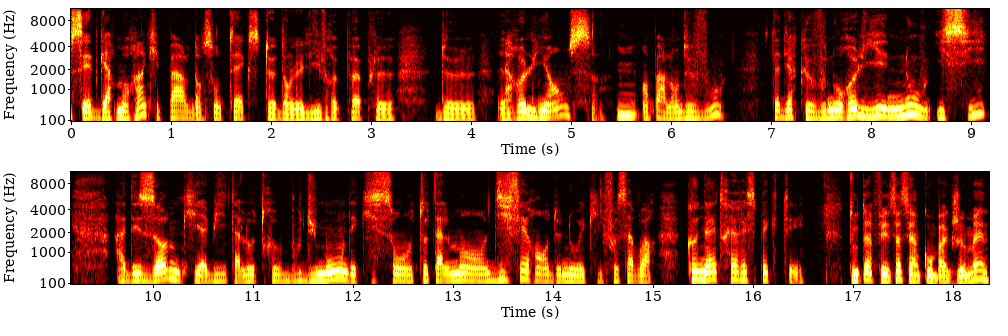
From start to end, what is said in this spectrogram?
c'est Edgar Morin qui parle dans son texte, dans le livre Peuple, de la reliance, mm. en parlant de vous. C'est-à-dire que vous nous reliez, nous, ici, à des hommes qui habitent à l'autre bout du monde et qui sont totalement différents de nous et qu'il faut savoir connaître et respecter. Tout à fait. Ça, c'est un combat que je mène.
